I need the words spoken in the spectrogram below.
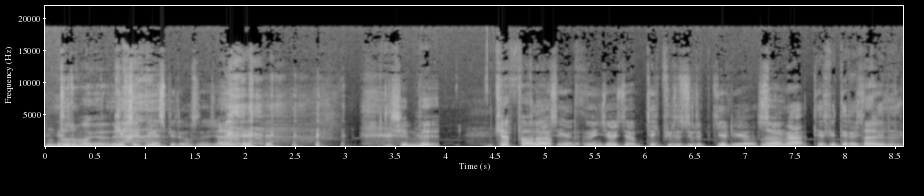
Duruma göre değil Küçük bir espri olsun hocam. Evet. Şimdi kefarat. Yani önce hocam tekfiri zürüp geliyor sonra evet. terfi derece geliyor.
